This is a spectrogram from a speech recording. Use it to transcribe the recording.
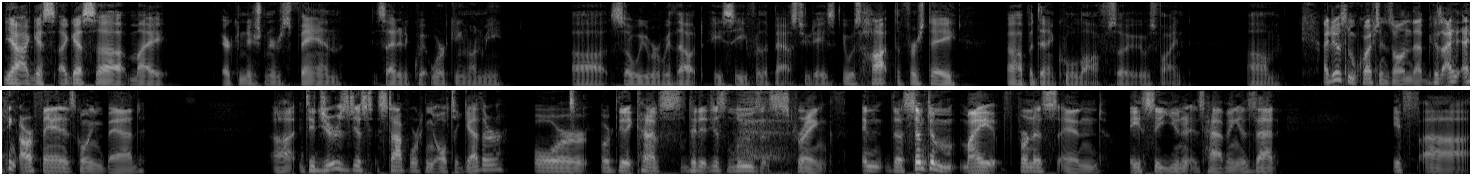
yeah, I guess I guess uh, my air conditioner's fan decided to quit working on me, uh, so we were without AC for the past two days. It was hot the first day, uh, but then it cooled off, so it was fine. Um, I do have some questions on that because I, I think our fan is going bad. Uh, did yours just stop working altogether, or or did it kind of did it just lose its strength? And the symptom my furnace and AC unit is having is that if uh,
